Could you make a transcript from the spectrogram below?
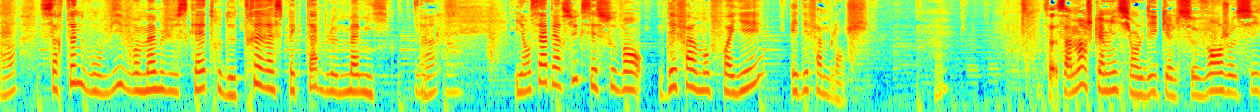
hein. Certaines vont vivre même jusqu'à être de très respectables mamies. hein. Et on s'est aperçu que c'est souvent des femmes au foyer et des femmes blanches. Ça, ça marche, Camille, si on le dit qu'elles se vengent aussi.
